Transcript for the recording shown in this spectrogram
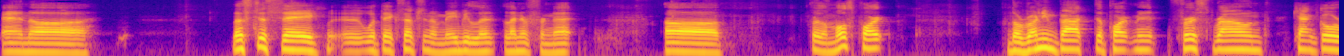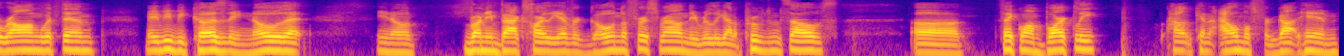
and uh, let's just say, uh, with the exception of maybe Leonard Fournette, uh, for the most part, the running back department, first round, can't go wrong with them. Maybe because they know that, you know, running backs hardly ever go in the first round. They really got to prove themselves. Uh, Saquon Barkley, how can I almost forgot him?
